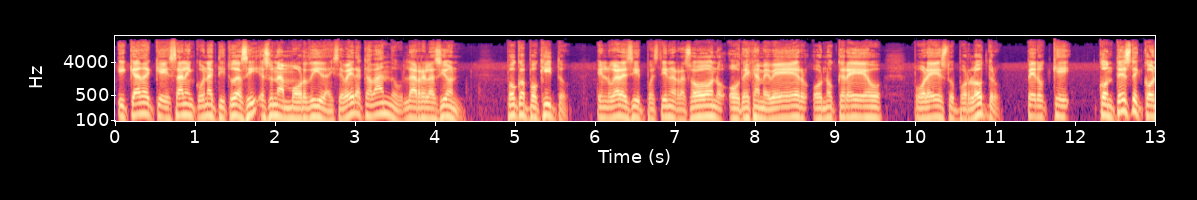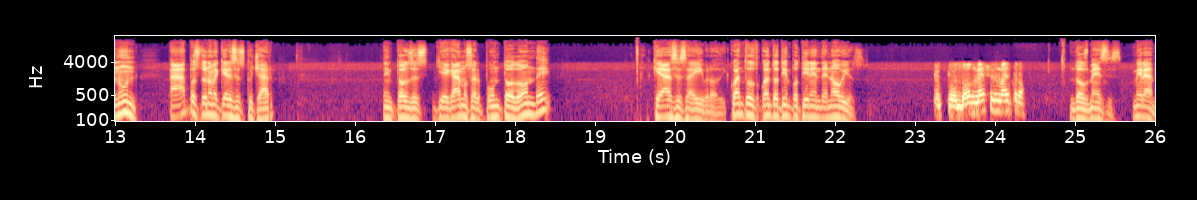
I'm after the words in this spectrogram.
Y cada que salen con una actitud así, es una mordida. Y se va a ir acabando la relación, poco a poquito. En lugar de decir, pues tiene razón, o, o déjame ver, o no creo, por esto, por lo otro. Pero que conteste con un, ah, pues tú no me quieres escuchar. Entonces llegamos al punto donde, ¿qué haces ahí, Brody? ¿Cuánto, cuánto tiempo tienen de novios? Pues dos meses, maestro. Dos meses. Mira,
